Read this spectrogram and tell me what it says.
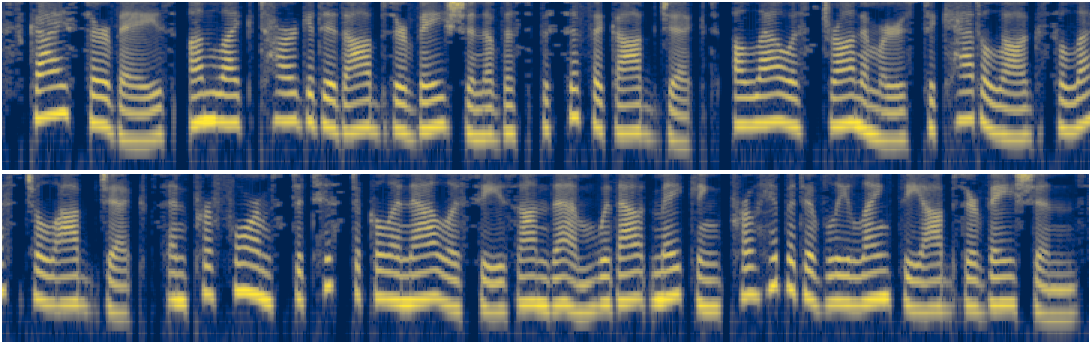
Sky surveys, unlike targeted observation of a specific object, allow astronomers to catalogue celestial objects and perform statistical analyses on them without making prohibitively lengthy observations.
